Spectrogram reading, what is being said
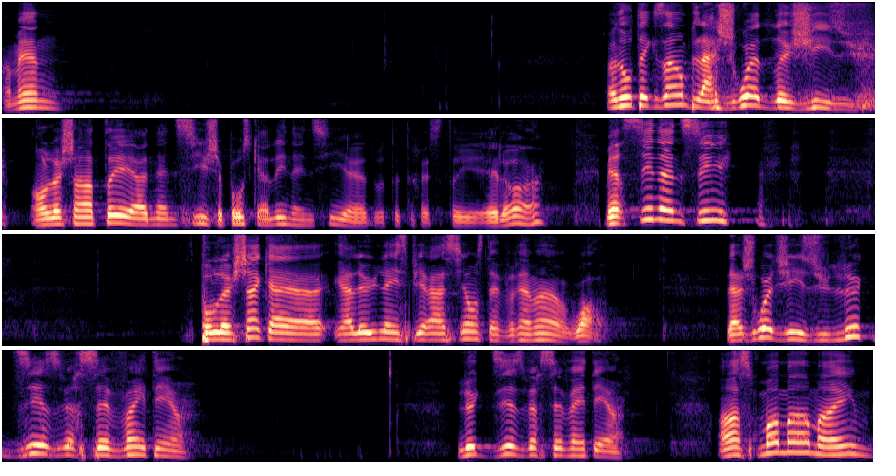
Amen. Un autre exemple, la joie de Jésus. On l'a chanté à Nancy. Je où qu'elle est, Nancy. Doit être restée. Elle est là. Hein? Merci, Nancy. Pour le chant qu'elle a eu l'inspiration, c'était vraiment wow. La joie de Jésus. Luc 10, verset 21. Luc 10, verset 21. En ce moment même,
